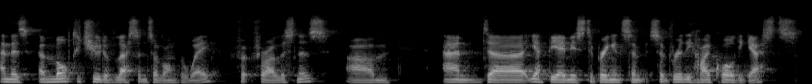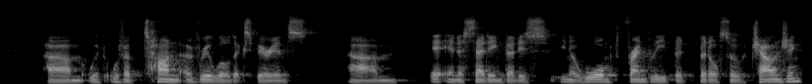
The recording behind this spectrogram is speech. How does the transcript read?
and there's a multitude of lessons along the way for, for our listeners. Um, and uh, yeah, the aim is to bring in some some really high quality guests um, with with a ton of real world experience um, in a setting that is you know warm, friendly, but but also challenging.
